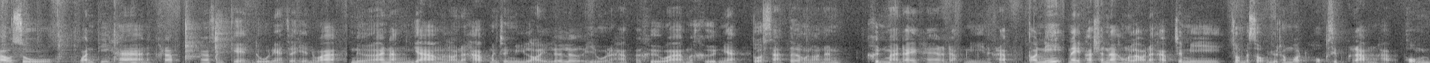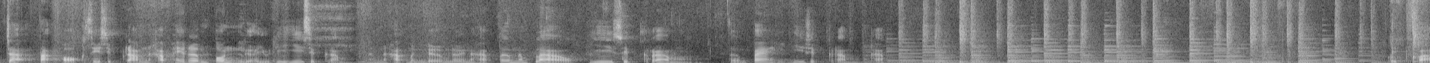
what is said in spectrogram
เข้าสู่วันที่ 5 นะครับ ถ้าสังเกตดูเนี่ยจะเห็นว่าเหนือหนังยางของเรานะครับ มันจะมีรอยเลอะๆอยู่นะครับ ก็คือว่าเมื่อคืนเนี้ยตัวสตาเตอร์ของเรานั้นขึ้นมาได้แค่ระดับนี้นะครับ ตอนนี้ในภาชนะของเรานะครับจะมีส่วนผสมอยู่ทั้งหมด 60 กรัมครับ ผมจะตักออก 40 กรัมนะครับให้เริ่มต้นเหลืออยู่ที่ 20 กรัมนั้นนะครับเหมือนเดิมเลยนะครับ เติมน้ำเปล่า 20 กรัม เติมแป้งอีก 20 กรัมนะครับ ปิดฝา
